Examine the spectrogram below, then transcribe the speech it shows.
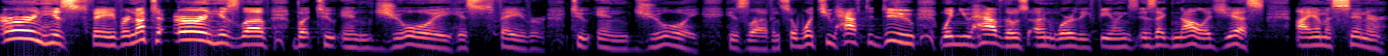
earn His favor, not to earn His love, but to enjoy His favor, to enjoy His love. And so, what you have to do when you have those unworthy feelings is acknowledge yes, I am a sinner.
